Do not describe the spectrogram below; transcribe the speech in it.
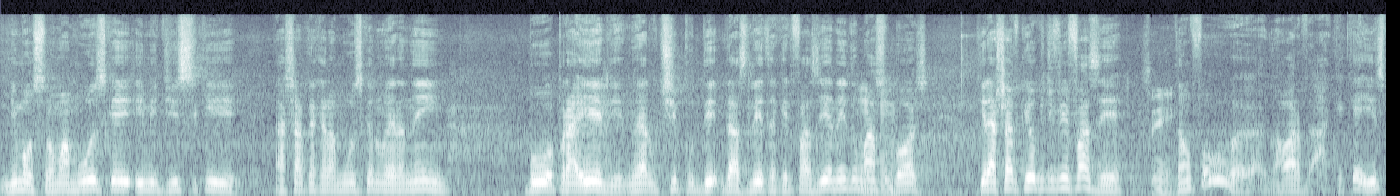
me mostrou uma música e, e me disse que achava que aquela música não era nem boa para ele, não era o tipo de, das letras que ele fazia, nem do Márcio uhum. Borges, que ele achava que eu que devia fazer. Sim. Então foi na hora, ah, o que, que é isso?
